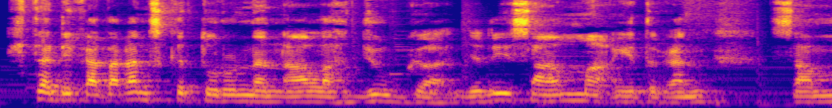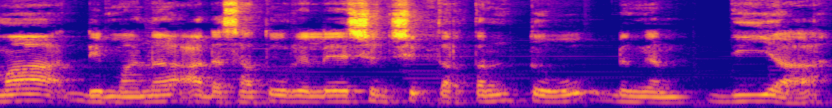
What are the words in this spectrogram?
kita dikatakan keturunan Allah juga. Jadi sama gitu kan. Sama di mana ada satu relationship tertentu dengan dia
